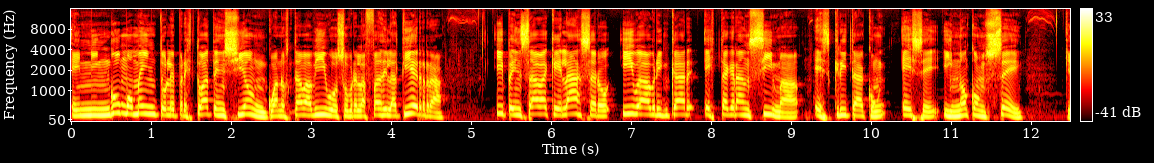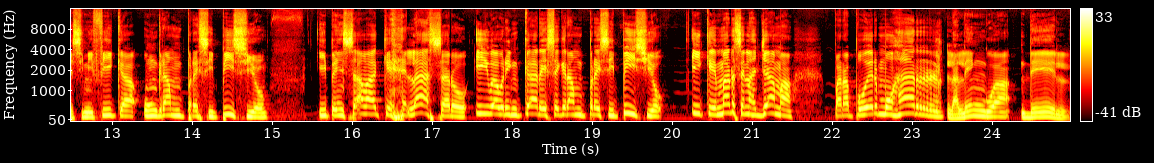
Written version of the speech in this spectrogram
en ningún momento le prestó atención cuando estaba vivo sobre la faz de la tierra y pensaba que Lázaro iba a brincar esta gran cima escrita con S y no con C, que significa un gran precipicio, y pensaba que Lázaro iba a brincar ese gran precipicio y quemarse en las llamas para poder mojar la lengua de él.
